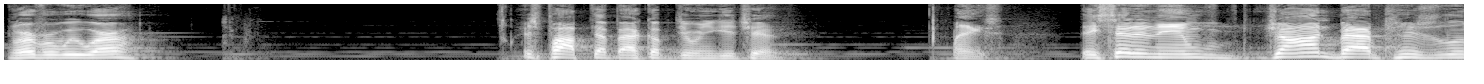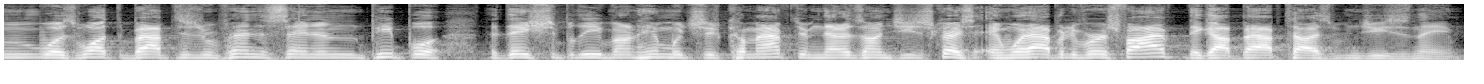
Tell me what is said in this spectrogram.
wherever we were. Just pop that back up there when you get your Thanks. They said in him, John baptism was what? The baptism of repentance, saying to the people that they should believe on him which should come after him, that is on Jesus Christ. And what happened in verse 5? They got baptized in Jesus' name,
